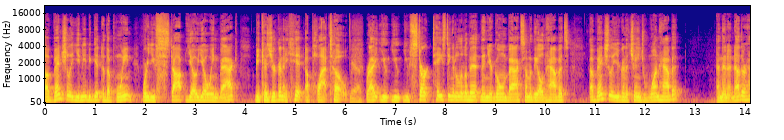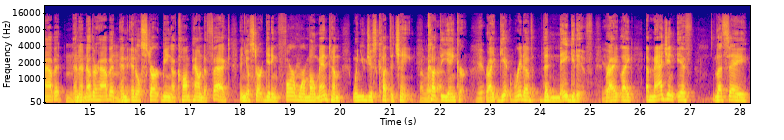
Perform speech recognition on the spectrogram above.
eventually you need to get to the point where you stop yo yoing back because you're going to hit a plateau. Yeah. Right? You, you, you start tasting it a little bit and then you're going back some of the old habits. Eventually, you're going to change one habit and then another habit Mm-hmm. and another habit and it'll start being a compound effect and you'll start getting far more momentum when you just cut the chain cut that. the anchor Yep. right get rid of the negative right like imagine if let's say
